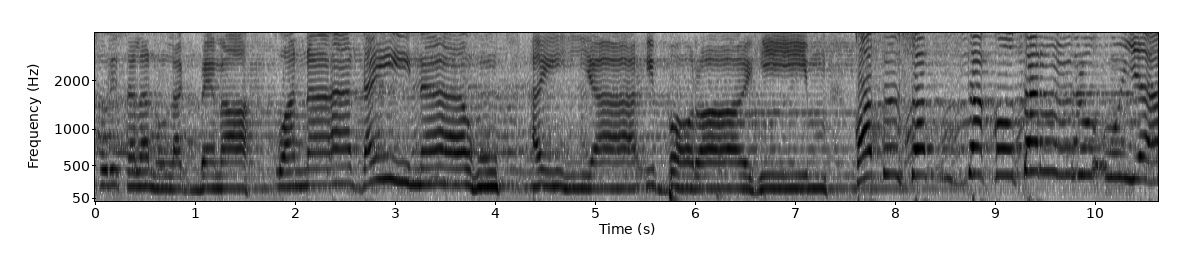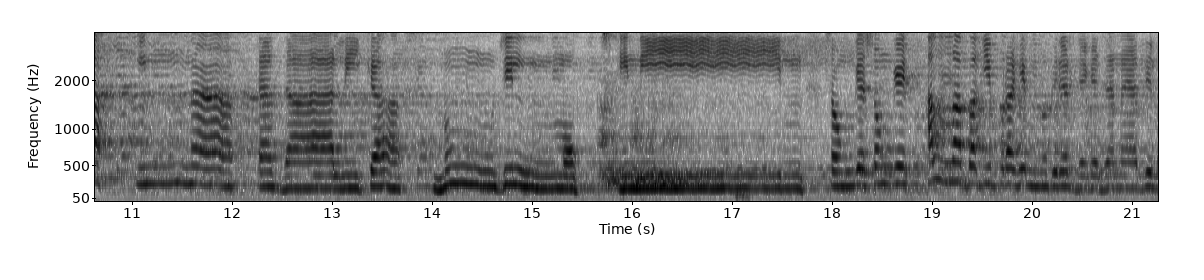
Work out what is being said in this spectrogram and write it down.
ছুরি চালানো লাগবে না। ওয়ানা দাইনাহু আইয়া ইব্রাহিম। কত সদ্দাকতার রুয়া ইন্না কাদালিকা নুজিল মুহসিনিন। সঙ্গে সঙ্গে আল্লাহ পাক ইব্রাহিম নবীরে ডেকে জানায়া দিল,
